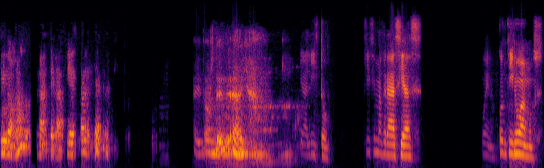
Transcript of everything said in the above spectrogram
¿No? La, de la fiesta de Hay dos de ahí. Ya, listo. Muchísimas gracias. Bueno, continuamos.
